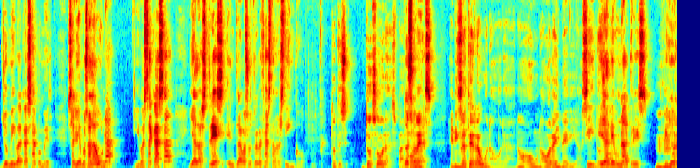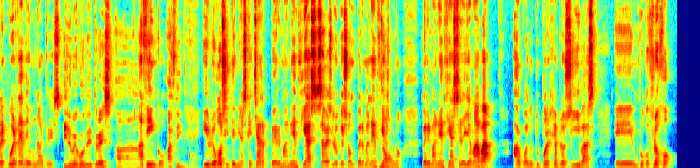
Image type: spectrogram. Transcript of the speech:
yo me iba a casa a comer. Salíamos a la una, ibas a casa y a las tres entrabas otra vez hasta las cinco. Entonces, dos horas para Dos comer. horas. En Inglaterra una hora, ¿no? O una hora y media. Sí, era de horas. una a tres. Que yo recuerde de una a tres. Y luego de tres a... A cinco. A cinco. Y luego si tenías que echar permanencias, ¿sabes lo que son permanencias? No. Bueno, permanencias se le llamaba a cuando tú, por ejemplo, si ibas eh, un poco flojo,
